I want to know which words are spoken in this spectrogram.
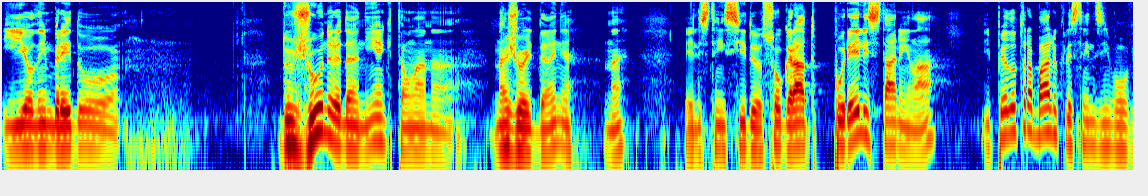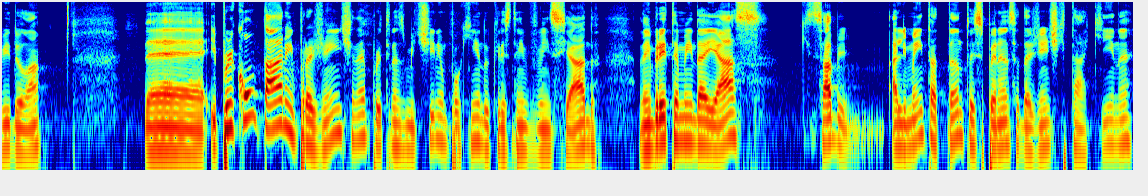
e eu lembrei do do Júnior e da Aninha que estão lá na, na Jordânia, né? Eles têm sido, eu sou grato por eles estarem lá e pelo trabalho que eles têm desenvolvido lá. É, e por contarem pra gente, né? Por transmitirem um pouquinho do que eles têm vivenciado. Lembrei também da Yas, que, sabe, alimenta tanto a esperança da gente que tá aqui, né?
